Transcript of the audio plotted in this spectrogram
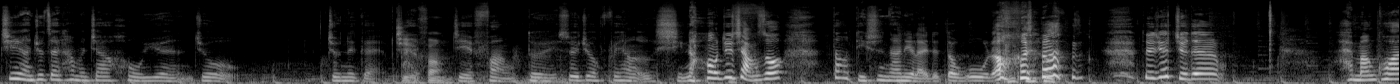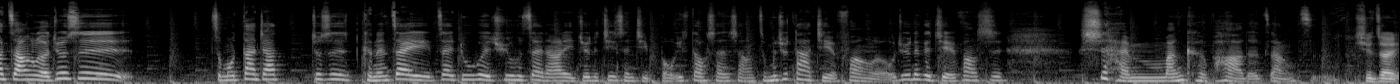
竟然就在他们家后院就。”就那个解放，解放，对，所以就非常恶心。然后就想说，到底是哪里来的动物？然后就 对，就觉得还蛮夸张了。就是怎么大家就是可能在在都会区或在哪里觉得精神紧绷，一到山上怎么就大解放了？我觉得那个解放是是还蛮可怕的这样子。现在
